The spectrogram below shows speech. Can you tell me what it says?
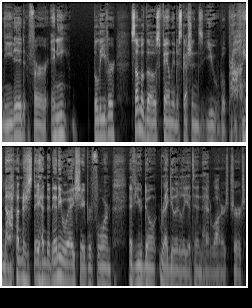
needed for any believer. Some of those family discussions you will probably not understand in any way, shape, or form if you don't regularly attend Headwaters Church.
